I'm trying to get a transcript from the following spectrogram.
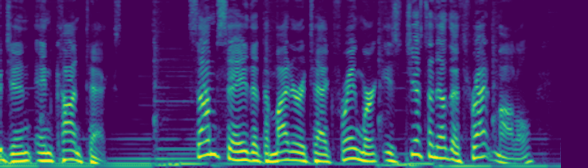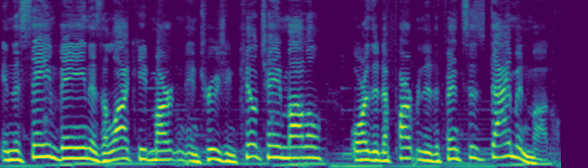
Origin and context. Some say that the MITRE ATT&CK framework is just another threat model in the same vein as the Lockheed Martin intrusion kill chain model or the Department of Defense's Diamond model.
